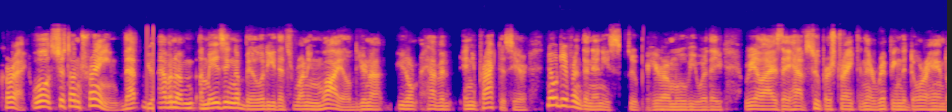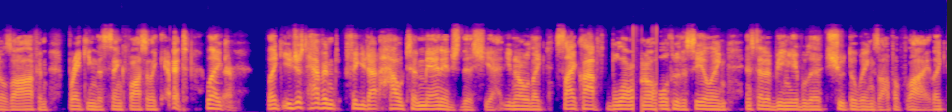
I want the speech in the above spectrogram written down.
Correct. Well, it's just untrained. That you have an amazing ability that's running wild. You're not. You don't have any practice here. No different than any superhero movie where they realize they have super strength and they're ripping the door handles off and breaking the sink faucet. Like it. Like. Like you just haven't figured out how to manage this yet. You know, like Cyclops blowing a hole through the ceiling instead of being able to shoot the wings off a fly. Like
